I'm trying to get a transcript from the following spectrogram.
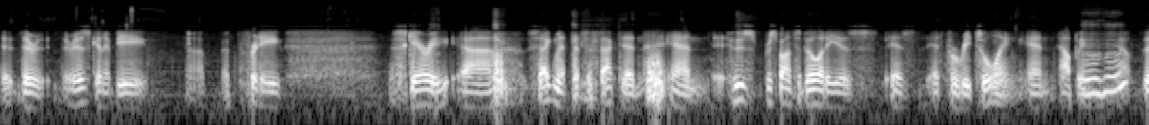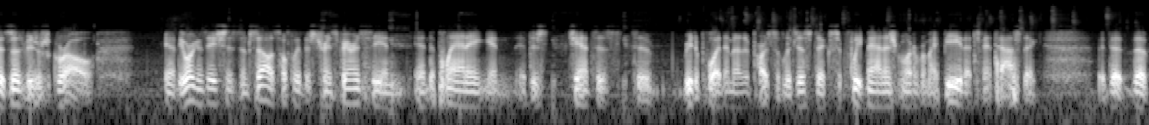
there there is going to be a pretty scary uh, segment that's affected, and whose responsibility is is it for retooling and helping mm-hmm. you know, those individuals grow. You know, the organizations themselves, hopefully, there's transparency in, in the planning, and if there's chances to redeploy them in other parts of logistics, or fleet management, whatever it might be, that's fantastic. The, the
